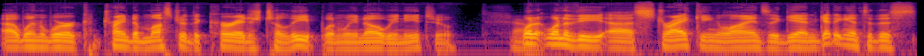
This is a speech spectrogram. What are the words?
uh, when we're trying to muster the courage to leap when we know we need to. One, one of the uh, striking lines again, getting into this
